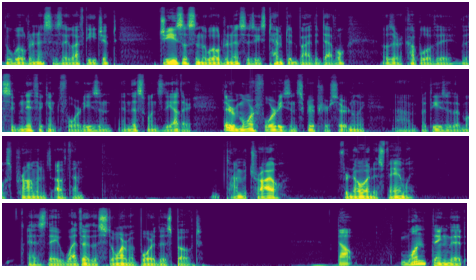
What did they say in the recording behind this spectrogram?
the wilderness as they left Egypt, Jesus in the wilderness as he's tempted by the devil those are a couple of the, the significant 40s, and, and this one's the other. There are more 40s in Scripture, certainly, uh, but these are the most prominent of them. Time of trial for Noah and his family as they weather the storm aboard this boat. Now, one thing that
